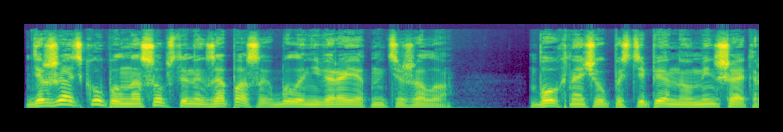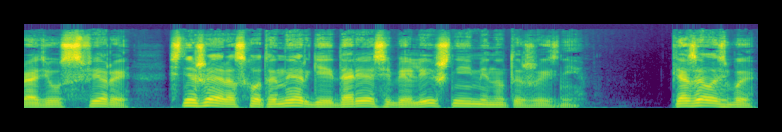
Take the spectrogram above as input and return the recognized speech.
Держать купол на собственных запасах было невероятно тяжело. Бог начал постепенно уменьшать радиус сферы, снижая расход энергии и даря себе лишние минуты жизни. Казалось бы,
